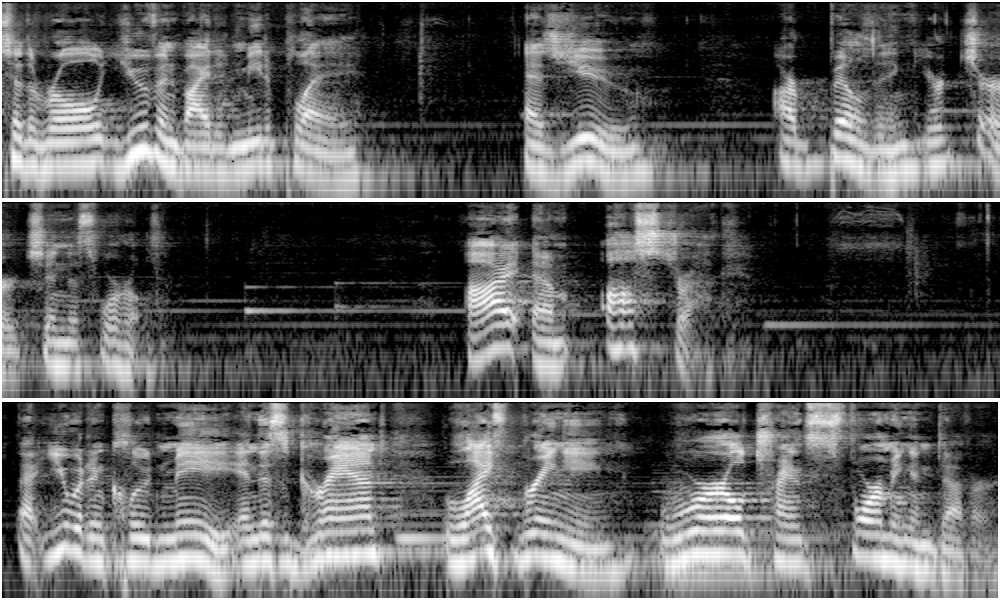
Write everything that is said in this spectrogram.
to the role you've invited me to play as you are building your church in this world. I am awestruck that you would include me in this grand, life bringing, world transforming endeavor.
